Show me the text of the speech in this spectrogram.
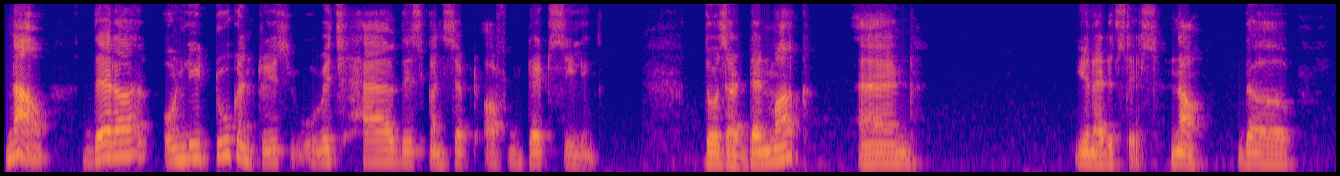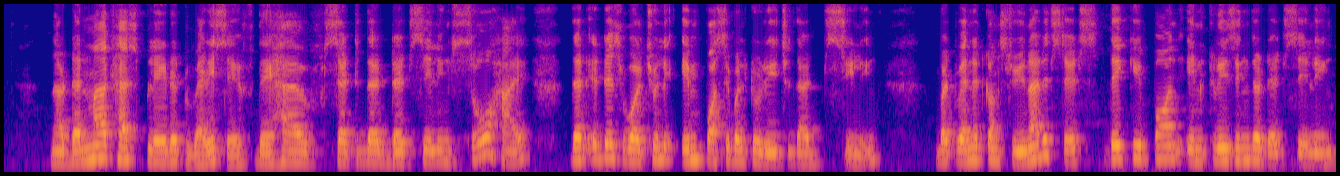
Now, there are only two countries which have this concept of debt ceiling. Those are Denmark and United States. Now, the now Denmark has played it very safe. They have set their debt ceiling so high that it is virtually impossible to reach that ceiling. But when it comes to united states they keep on increasing the debt ceiling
